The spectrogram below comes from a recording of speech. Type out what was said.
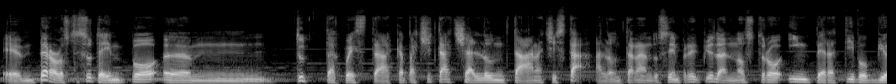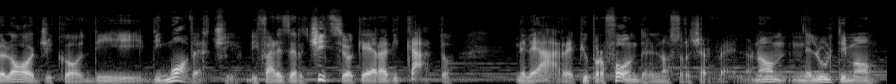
eh, però allo stesso tempo ehm, tutta questa capacità ci allontana, ci sta allontanando sempre di più dal nostro imperativo biologico di, di muoverci, di fare esercizio che è radicato nelle aree più profonde del nostro cervello. No? Nell'ultimo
